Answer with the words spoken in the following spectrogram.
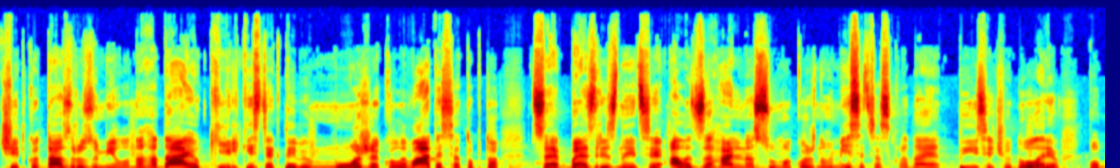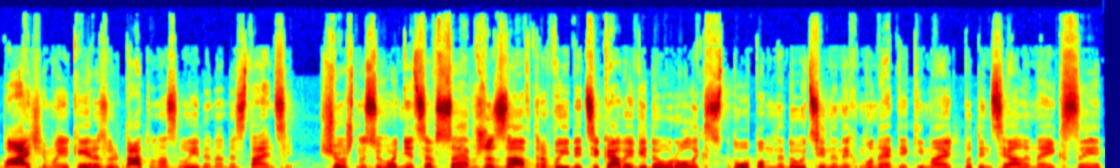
чітко та зрозуміло. Нагадаю, кількість активів може коливатися, тобто це без різниці, але загальна сума кожного місяця складає 1000 доларів. Побачимо, який результат у нас вийде на дистанції. Що ж, на сьогодні це все. Вже завтра вийде цікавий відеоролик з топом недооцінених монет, які мають потенціали на ікси.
